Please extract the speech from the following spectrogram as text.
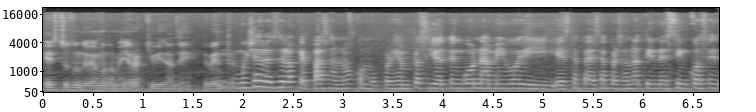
Esto es donde vemos la mayor actividad de, de venta. Y muchas veces lo que pasa, ¿no? Como por ejemplo, si yo tengo un amigo y esta, esa persona tiene cinco o seis,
